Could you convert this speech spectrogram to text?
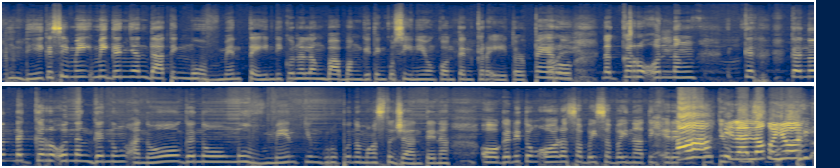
Hindi, kasi may, may ganyan dating movement eh. Hindi ko na lang babanggitin kung sino yung content creator. Pero nagkaroon ng kanon, nagkaroon ng ganong ano, ganong movement yung grupo ng mga estudyante na oh, ganitong oras sabay-sabay nating ah, i-report yung kilala ko yun.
